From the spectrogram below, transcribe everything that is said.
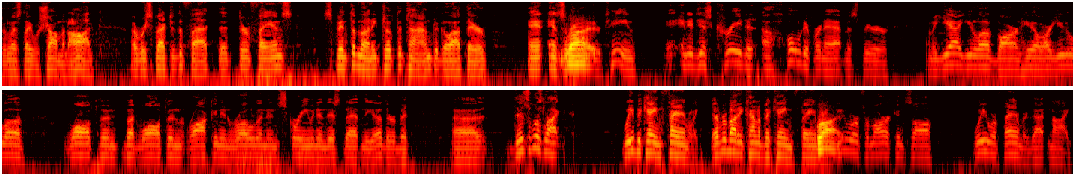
unless they were Chaminade, uh, respected the fact that their fans spent the money, took the time to go out there and, and support right. their team. And it just created a whole different atmosphere. I mean, yeah, you love Barnhill or you love Walton, Bud Walton rocking and rolling and screaming and this, that, and the other. But uh, this was like we became family. Everybody kind of became family. Right. You were from Arkansas, we were family that night.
